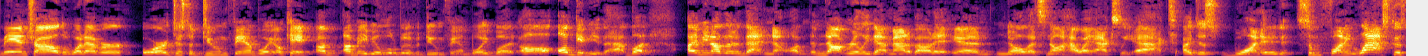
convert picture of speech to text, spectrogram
man child or whatever, or just a Doom fanboy. Okay, I'm, I'm maybe a little bit of a Doom fanboy, but I'll, I'll give you that. But I mean, other than that, no, I'm, I'm not really that mad about it. And no, that's not how I actually act. I just wanted some funny laughs because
